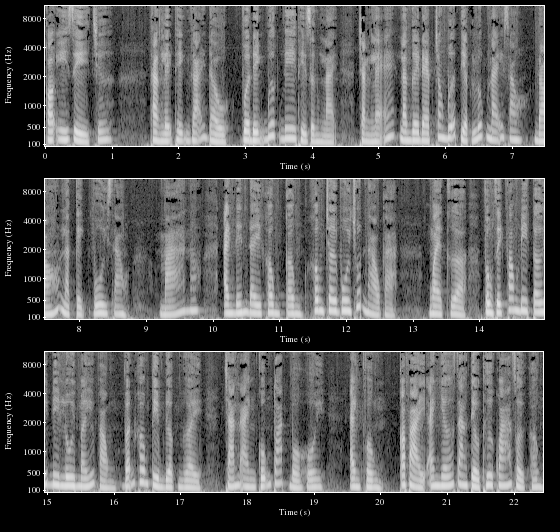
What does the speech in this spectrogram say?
Có ý gì chứ? Thằng Lệ Thịnh gãi đầu, vừa định bước đi thì dừng lại. Chẳng lẽ là người đẹp trong bữa tiệc lúc nãy sao? Đó là kịch vui sao? Má nó, anh đến đây không công, không chơi vui chút nào cả. Ngoài cửa, Phùng Dịch Phong đi tới đi lui mấy vòng, vẫn không tìm được người. Chán anh cũng toát mồ hôi. Anh Phùng, có phải anh nhớ Giang Tiểu Thư quá rồi không?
